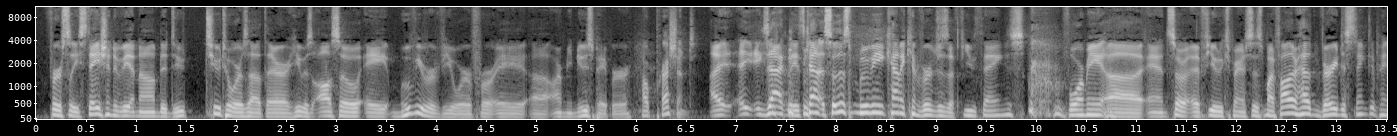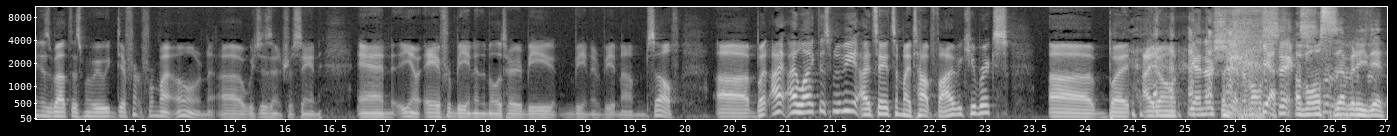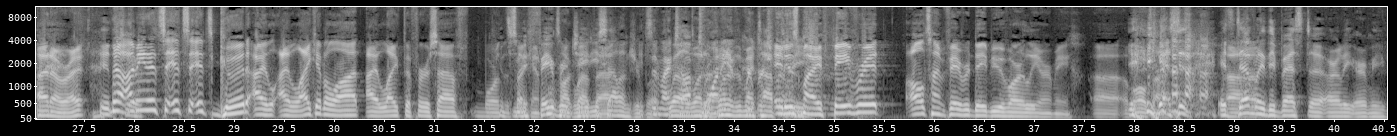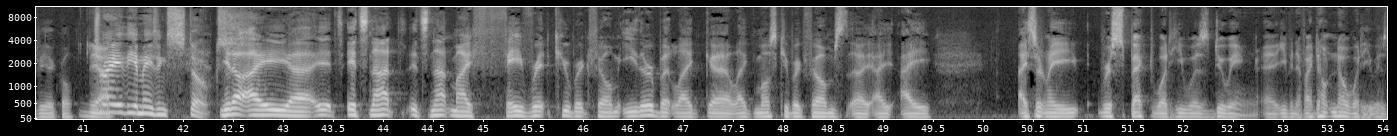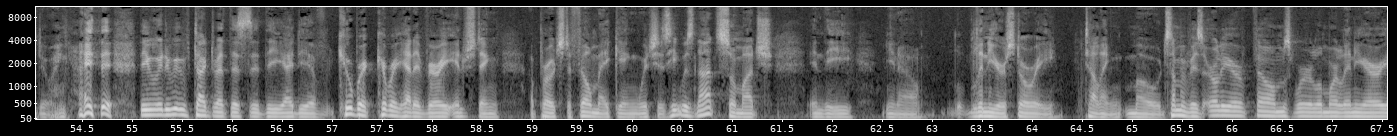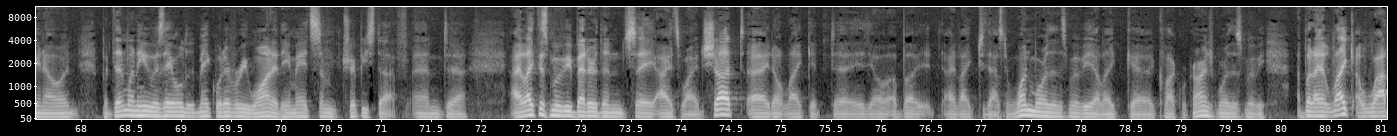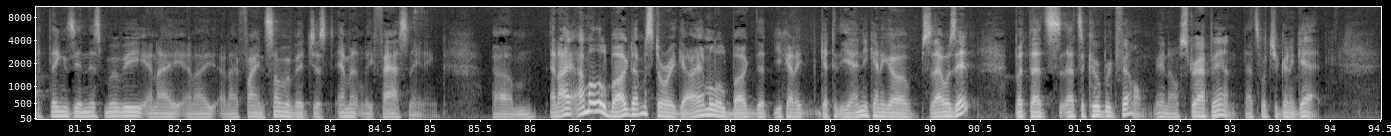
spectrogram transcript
firstly stationed in Vietnam to do two tours out there. He was also a movie reviewer for a uh, army newspaper. How prescient. I, I- exactly. It's kind of so. This movie kind of converges a few things for me, uh, and so a few experiences. My father had very distinct opinions about this movie, different from my own, uh, which is interesting. And you know, a for being in the military, b being in Vietnam himself. Uh, but I, I like this movie. I'd say it's in my top five of Kubrick's. Uh, but I don't. Yeah, no shit. Of all Yeah, six. of all seventy, did I know, right? It's no, I mean it's it's it's good. I I like it a lot. I like the first half more than It's the my favorite we'll J.D. that. Salinger It's in my well, top one, 20 one of of my top. It is my favorite all-time favorite debut of R. Lee Ermey uh, of all time. yes, it's, it's definitely the best uh, R. Lee Ermey vehicle. Yeah. Trey the Amazing Stokes. You know, I uh, it's it's not it's not my favorite Kubrick film either, but like uh, like most Kubrick films, I I, I I certainly respect what he was doing, uh, even if I don't know what he was doing. We've talked about this. The idea of Kubrick. Kubrick had a very interesting approach to filmmaking, which is he was not so much in the you know linear story storytelling mode. Some of his earlier films were a little more linear, you know, and but then when he was able to make whatever he wanted, he made some trippy stuff. And uh, I like this movie better than say Eyes Wide Shut. I don't like it, uh, you know, about I like 2001 more than this movie. I like uh, Clockwork Orange more than this movie. But I like a lot of things in this movie, and I and I and I find some of it just eminently fascinating. Um, and I, I'm a little bugged. I'm a story guy. I'm a little bugged that you kind of get to the end, you kind of go, so that was it. But that's that's a Kubrick film. You know, strap in. That's what you're going to get.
